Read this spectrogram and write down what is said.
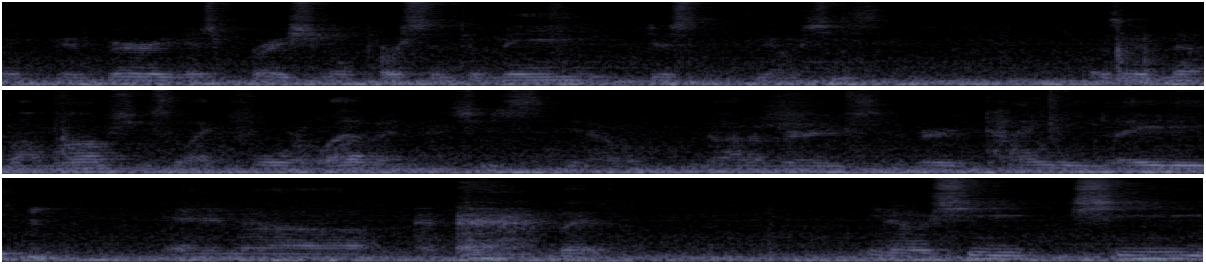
a, a very inspirational person to me. Just, you know, she's, those who have met my mom, she's like four eleven. She's, you know, not a very, a very tiny lady. And, uh, but, you know, she, she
